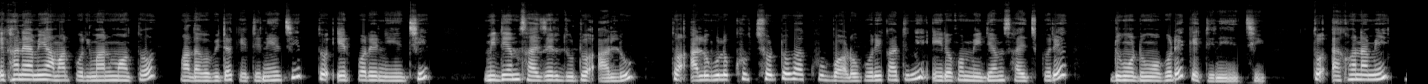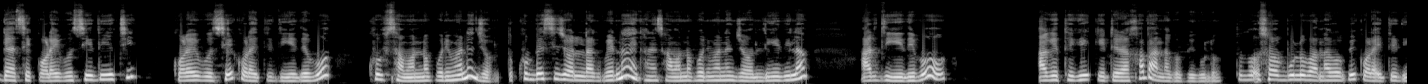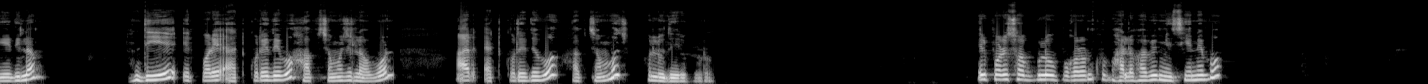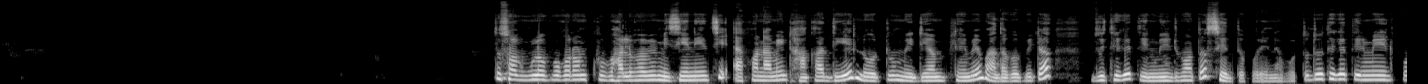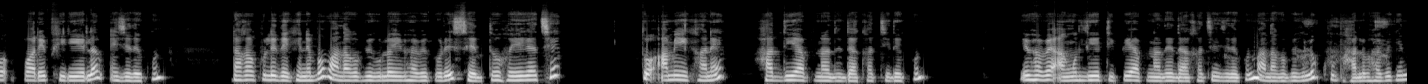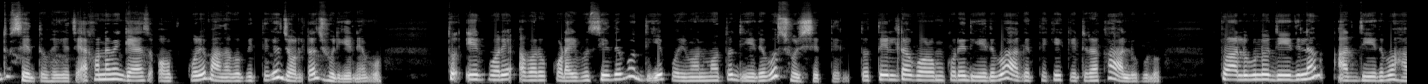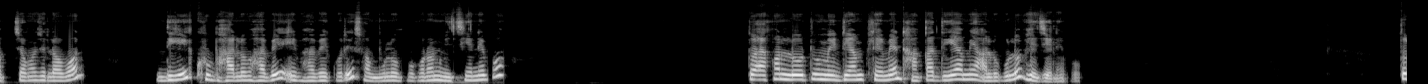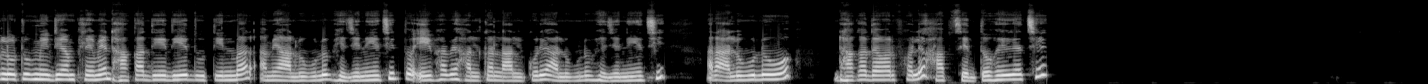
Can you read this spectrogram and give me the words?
এখানে আমি আমার পরিমাণ মতো বাঁধাকপিটা কেটে নিয়েছি। তো এরপরে নিয়েছি মিডিয়াম সাইজের দুটো আলু। তো আলুগুলো খুব ছোট বা খুব বড় করে কাটিনি, এইরকম মিডিয়াম সাইজ করে ডুমো ডুমো করে কেটে নিয়েছি। তো এখন আমি গ্যাসে কড়াই বসিয়ে দিয়েছি। কড়াই বসিয়ে কড়াইতে দিয়ে দেব খুব সামান্য পরিমাণে জল। তো খুব বেশি জল লাগবে না, এখানে সামান্য পরিমাণে জল দিয়ে দিলাম আর দিয়ে দেব আগে থেকে কেটে রাখা বাঁধাকপিগুলো। তো সবগুলো বাঁধাকপি কড়াইতে দিয়ে দিলাম। দিয়ে এরপরে অ্যাড করে দেব হাফ চামচ লবণ আর অ্যাড করে দেব হাফ চামচ হলুদের গুঁড়ো। এরপরে সবগুলো উপকরণ খুব ভালোভাবে মিশিয়ে নেব। তো সবগুলো উপকরণ খুব ভালোভাবে মিশিয়ে নিয়েছি। এখন আমি ঢাকা দিয়ে লো টু মিডিয়াম ফ্লেমে বাঁধাকপিটা দুই থেকে তিন মিনিট মতো সেদ্ধ করে নেব। তো দু থেকে তিন মিনিট পরে ফিরে এলাম। এই যে দেখুন, ঢাকা খুলে দেখে নেব বাঁধাকপিগুলো এইভাবে করে সেদ্ধ হয়ে গেছে। তো আমি এখানে হাত দিয়ে আপনাদের দেখাচ্ছি, দেখুন। এভাবে আঙুল দিয়ে টিপে আপনাদের দেখাচ্ছি যে দেখুন, বাঁধাকপিগুলো খুব ভালোভাবে কিন্তু সেদ্ধ হয়ে গেছে। এখন আমি গ্যাস অফ করে বাঁধাকপির থেকে জলটা ঝরিয়ে নেব। তো এরপরে আবারও কড়াই বসিয়ে দেব, দিয়ে পরিমাণ মতো দিয়ে দেব সর্ষের তেল। তো তেলটা গরম করে দিয়ে দেব আগের থেকে কেটে রাখা আলুগুলো। তো আলুগুলো দিয়ে দিলাম, আর দিয়ে দেবো হাফ চামচ লবণ। দিয়ে খুব ভালোভাবে এভাবে করে সবগুলো উপকরণ মিশিয়ে নেব। তো এখন লো টু মিডিয়াম ফ্লেমে ঢাকা দিয়ে আমি আলুগুলো ভেজে নেব। তো লো টু মিডিয়াম ফ্লেমে ঢাকা দিয়ে দিয়ে দু, তিনবার আমি আলুগুলো ভেজে নিয়েছি। তো এইভাবে হালকা লাল করে আলুগুলো ভেজে নিয়েছি। আর আলুগুলোও ঢাকা দেওয়ার ফলে হাফ সেদ্ধ হয়ে গেছে।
